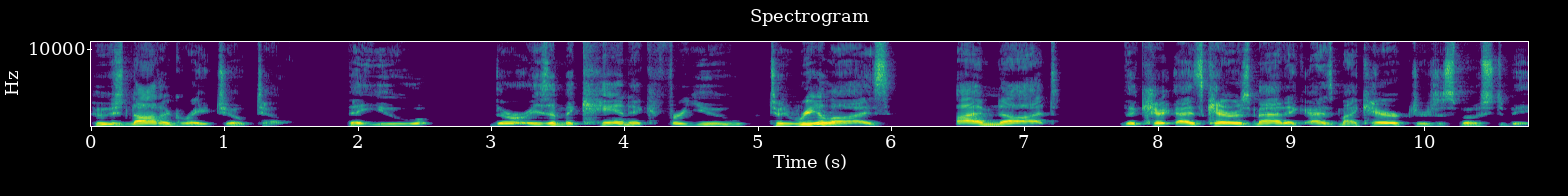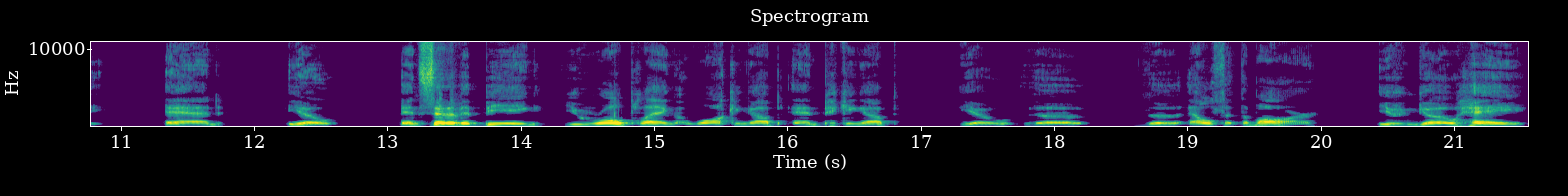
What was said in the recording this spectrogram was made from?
who's not a great joke teller. That you there is a mechanic for you to realize I'm not the as charismatic as my characters are supposed to be, and you know instead of it being you role playing walking up and picking up you know the the elf at the bar you can go hey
